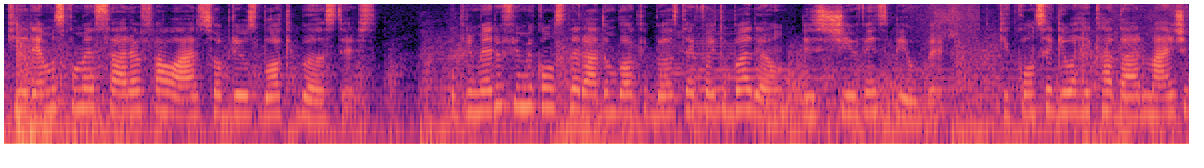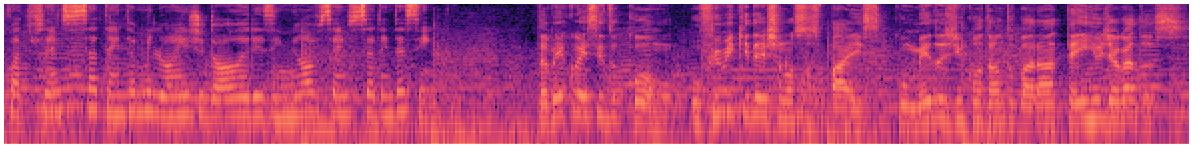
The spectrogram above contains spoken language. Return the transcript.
que iremos começar a falar sobre os blockbusters. O primeiro filme considerado um blockbuster foi Tubarão, de Steven Spielberg, que conseguiu arrecadar mais de 470 milhões de dólares em 1975 também conhecido como o filme que deixa nossos pais com medo de encontrar um tubarão até em Rio de Água Doce.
